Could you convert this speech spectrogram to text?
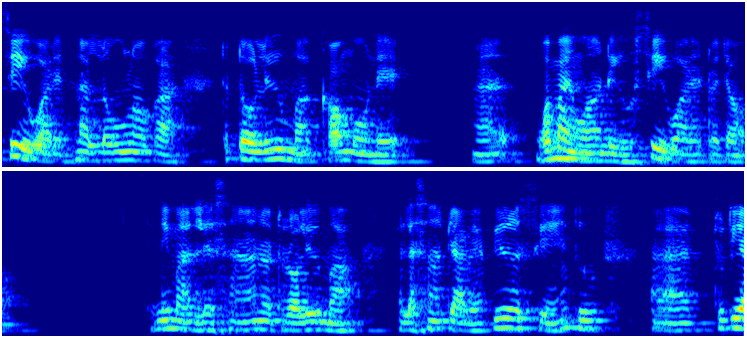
စေ့သွားတဲ့နှလုံးလောက်ကတော်တော်လေးမှကောင်းမွန်တဲ့အဲ1 by 1တွေကိုစေ့သွားတဲ့အတွက်ကြောင့်ဒီနေ့မှာ lesson ကတော့တော်တော်လေးမှ lesson ပြပဲပြီးတော့ဆိုရင်သူအဲဒုတိယ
